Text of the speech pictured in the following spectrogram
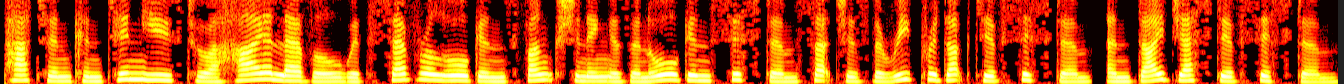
pattern continues to a higher level with several organs functioning as an organ system such as the reproductive system, and digestive system.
